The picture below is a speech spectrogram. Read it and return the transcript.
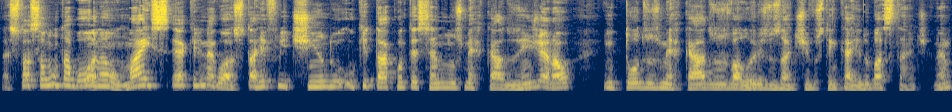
A situação não está boa não, mas é aquele negócio, está refletindo o que está acontecendo nos mercados em geral. Em todos os mercados, os valores dos ativos têm caído bastante. Né?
